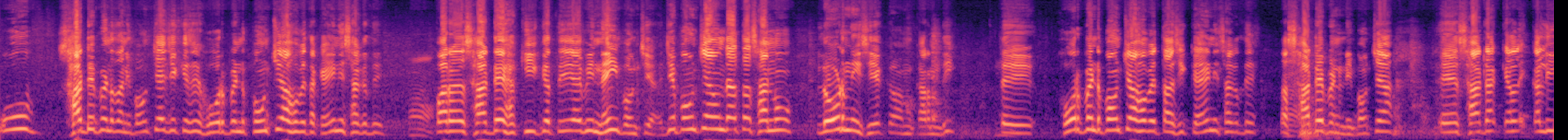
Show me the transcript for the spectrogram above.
ਉਹ ਸਾਡੇ ਪਿੰਡ ਦਾ ਨਹੀਂ ਪਹੁੰਚਿਆ ਜੇ ਕਿਸੇ ਹੋਰ ਪਿੰਡ ਪਹੁੰਚਿਆ ਹੋਵੇ ਤਾਂ ਕਹਿ ਨਹੀਂ ਸਕਦੇ। ਹਾਂ। ਪਰ ਸਾਡੇ ਹਕੀਕਤ ਇਹ ਹੈ ਵੀ ਨਹੀਂ ਪਹੁੰਚਿਆ। ਜੇ ਪਹੁੰਚਿਆ ਹੁੰਦਾ ਤਾਂ ਸਾਨੂੰ ਲੋੜ ਨਹੀਂ ਸੀ ਇਹ ਕੰਮ ਕਰਨ ਦੀ। ਤੇ ਹੋਰ ਪਿੰਡ ਪਹੁੰਚਿਆ ਹੋਵੇ ਤਾਂ ਅਸੀਂ ਕਹਿ ਨਹੀਂ ਸਕਦੇ। ਤਾਂ ਸਾਡੇ ਪਿੰਡ ਨਹੀਂ ਪਹੁੰਚਿਆ। ਇਹ ਸਾਡਾ ਕੱਲ- ਕੱਲੀ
